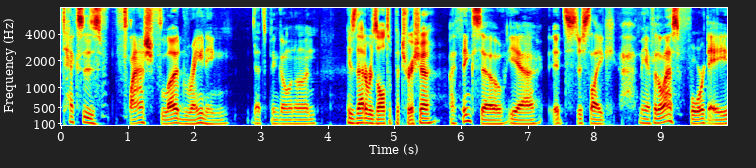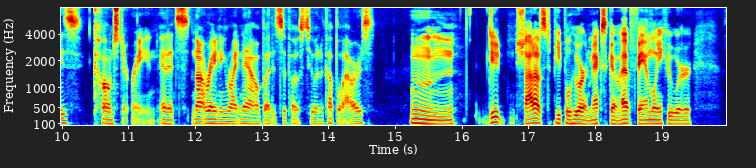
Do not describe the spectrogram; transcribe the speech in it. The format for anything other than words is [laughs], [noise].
Texas flash flood raining that's been going on. Is that a result of Patricia? I think so. Yeah. It's just like, man, for the last four days, constant rain. And it's not raining right now, but it's supposed to in a couple hours. Hmm. Dude, shout outs to people who are in Mexico. I have family who were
